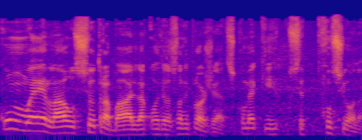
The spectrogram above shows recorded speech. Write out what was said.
como é lá o seu trabalho na coordenação de projetos? Como é que você funciona?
